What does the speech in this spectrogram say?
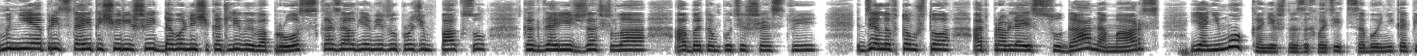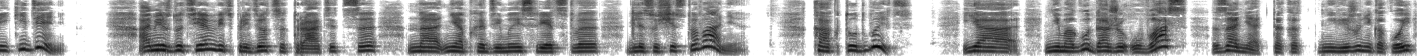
«Мне предстоит еще решить довольно щекотливый вопрос», — сказал я, между прочим, Паксу, когда речь зашла об этом путешествии. «Дело в том, что, отправляясь сюда, на Марс, я не мог, конечно, захватить с собой ни копейки денег. А между тем ведь придется тратиться на необходимые средства для существования. Как тут быть?» Я не могу даже у вас занять, так как не вижу никакой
